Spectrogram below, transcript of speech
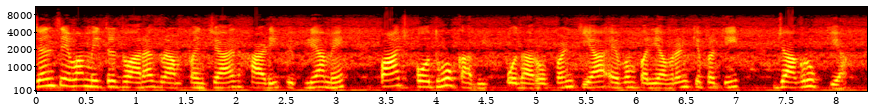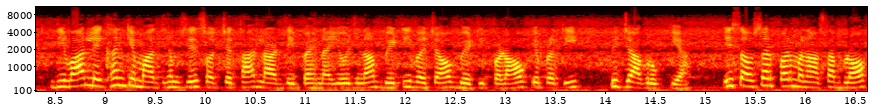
जनसेवा मित्र द्वारा ग्राम पंचायत हाड़ी पिपलिया में पाँच पौधों का भी पौधारोपण किया एवं पर्यावरण के प्रति जागरूक किया। दीवार लेखन के माध्यम से स्वच्छता, लाडली पहना योजना, बेटी बचाओ, बेटी पढ़ाओ के प्रति भी जागरूक किया। इस अवसर पर मनासा ब्लॉक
